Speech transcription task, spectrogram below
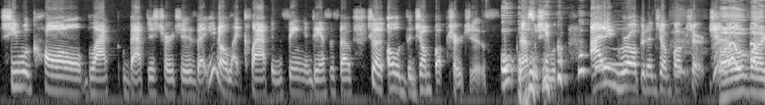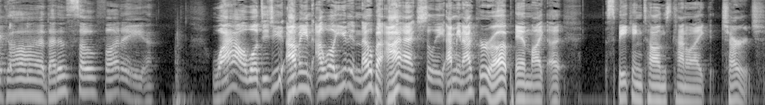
She would call Black Baptist churches that you know, like clap and sing and dance and stuff. She's like, "Oh, the jump up churches." Oh, That's what she would call. I didn't grow up in a jump up church. oh my god, that is so funny. Wow. Well, did you? I mean, well, you didn't know, but I actually, I mean, I grew up in like a speaking tongues kind of like church.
